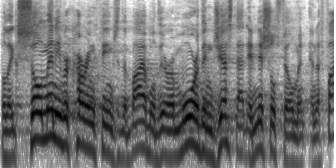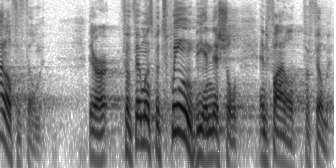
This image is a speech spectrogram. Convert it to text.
But like so many recurring themes in the Bible, there are more than just that initial fulfillment and a final fulfillment. There are fulfillments between the initial and final fulfillment.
